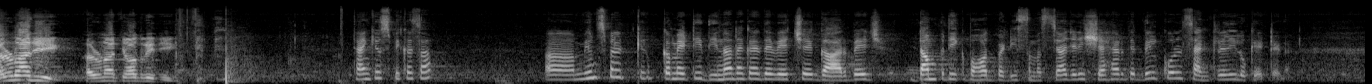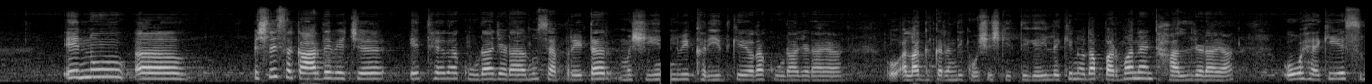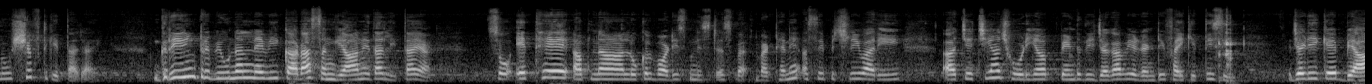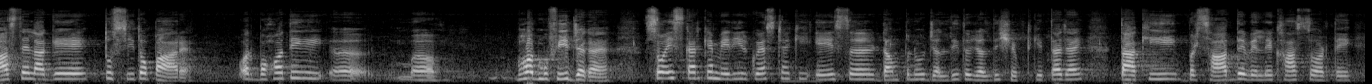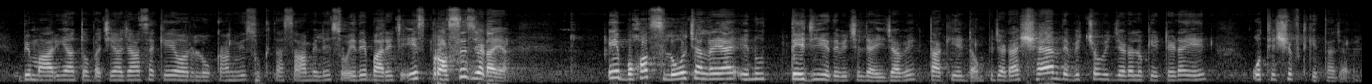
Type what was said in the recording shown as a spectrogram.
ਅਰੁਣਾ ਜੀ, Aruna Chaudhary ji. Thank you speaker Sahib municipal committee Dinanagar ਦੇ ਵਿੱਚ ਗਾਰਬੇਜ ਡੰਪ ਦੀ ਇੱਕ ਬਹੁਤ ਵੱਡੀ ਸਮੱਸਿਆ ਜਿਹੜੀ ਸ਼ਹਿਰ ਦੇ ਬਿਲਕੁਲ ਸੈਂਟਰਲੀ ਲੋਕੇਟਡ ਹੈ ਇਹਨੂੰ ਪਿਛਲੀ ਸਰਕਾਰ ਦੇ ਵਿੱਚ ਇੱਥੇ ਦਾ ਕੂੜਾ ਜਿਹੜਾ ਉਹਨੂੰ ਸੈਪਰੇਟਰ ਮਸ਼ੀਨ ਵੀ ਖਰੀਦ ਕੇ ਉਹਦਾ ਕੂੜਾ ਜਿਹੜਾ ਆ, ਉਹ ਅਲੱਗ ਕਰਨ ਦੀ ਕੋਸ਼ਿਸ਼ ਕੀਤੀ ਗਈ, ਲੇਕਿਨ ਉਹਦਾ ਪਰਮਾਨੈਂਟ ਹੱਲ ਜਿਹੜਾ ਆ, ਉਹ ਹੈ ਕਿ ਇਸ ਨੂੰ ਸ਼ਿਫਟ ਕੀਤਾ ਜਾਏ। ਗ੍ਰੀਨ ਟ੍ਰਿਬਿਊਨਲ ਨੇ ਵੀ ਕਾੜਾ ਸੰਗਿਆਨ ਇਹਦਾ ਲਿੱਤਾ ਆ। ਸੋ ਇੱਥੇ ਆਪਣਾ ਲੋਕਲ ਬਾਡੀਜ਼ ਮਿਨਿਸਟਰਸ ਬੈਠੇ ਨੇ। ਅਸੀਂ ਪਿਛਲੀ ਵਾਰੀ ਚੇਚੀਆਂ ਛੋੜੀਆਂ ਪਿੰਡ ਦੀ ਜਗ੍ਹਾ ਵੀ ਆਇਡੈਂਟੀਫਾਈ ਕੀਤੀ ਸੀ, ਜਿਹੜੀ ਕਿ ਬਿਆਸ ਤੇ ਲਾਗੇ ਤੁਸੀ ਤੋਂ ਪਾਰ ਹੈ। ਔਰ ਬਹੁਤ ਹੀ ਬਹੁਤ ਮੁਫੀਦ ਜਗ੍ਹਾ ਹੈ। ਸੋ ਇਸ ਕਰਕੇ ਮੇਰੀ ਰਿਕੁਐਸਟ ਹੈ ਕਿ ਇਸ ਡੰਪ ਨੂੰ ਜਲਦੀ ਤੋਂ ਜਲਦੀ ਸ਼ਿਫਟ ਕੀਤਾ ਜਾਏ ਤਾਂ ਕਿ ਬਰਸਾਤ ਦੇ ਵੇਲੇ ਖਾਸ ਤੌਰ ਤੇ ਬਿਮਾਰੀਆਂ ਤੋਂ ਬਚਿਆ ਜਾ ਸਕੇ ਔਰ ਲੋਕਾਂ ਨੂੰ ਵੀ ਸੁੱਖ ਦਾ ਸਾਹ ਮਿਲੇ। ਸੋ ਇਹਦੇ ਬਾਰੇ ਚ ਇਸ ਪ੍ਰੋਸੈਸ ਜਿਹੜਾ ਆ, ਇਹ ਬਹੁਤ ਸਲੋ ਚੱਲ ਰਿਹਾ ਹੈ। ਇਹਨੂੰ ਤੇਜ਼ੀ ਇਹਦੇ ਵਿੱਚ ਲਿਆਈ ਜਾਵੇ ਤਾਂ ਕਿ ਇਹ ਡੰਪ ਜਿਹੜਾ ਸ਼ਹਿਰ ਦੇ ਵਿੱਚੋਂ ਵਿੱਚ ਜਿਹੜਾ ਲੋਕੇਟਡ ਹੈ, ਇਹ ਉੱਥੇ ਸ਼ਿਫਟ ਕੀਤਾ ਜਾਵੇ।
